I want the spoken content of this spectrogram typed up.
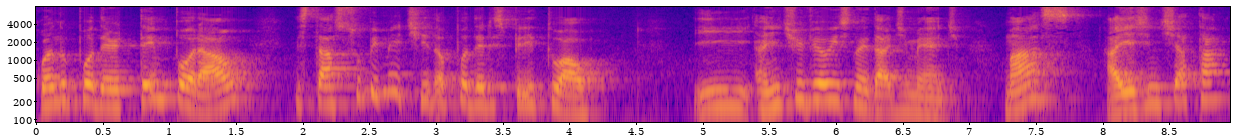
quando o poder temporal está submetido ao poder espiritual. E a gente viveu isso na Idade Média, mas aí a gente já está,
